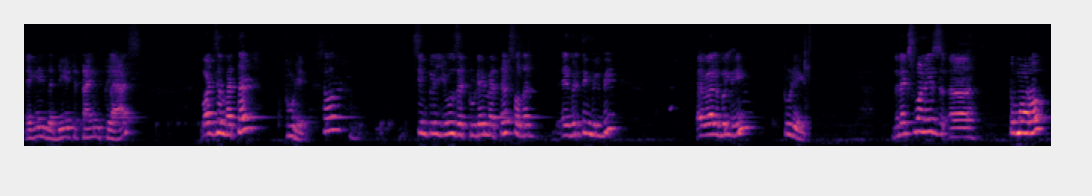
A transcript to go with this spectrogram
Again the date time class. What's the method? Today. So simply use a today method so that everything will be available in today. The next one is uh, tomorrow.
